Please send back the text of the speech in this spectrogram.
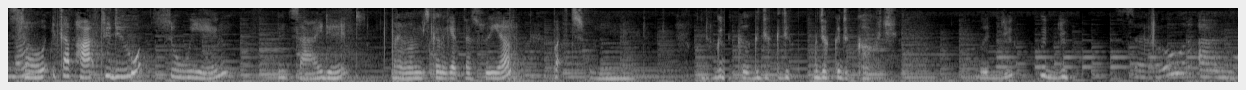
So it's a part to do sewing inside it. My mom's gonna get the suya, but we need so, um,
